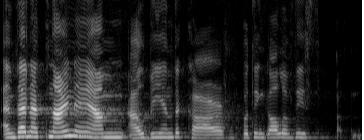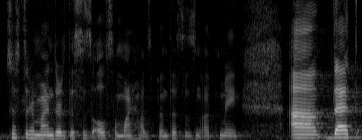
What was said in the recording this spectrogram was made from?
And then at 9 a.m., I'll be in the car putting all of these, just a reminder, this is also my husband, this is not me, uh, that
